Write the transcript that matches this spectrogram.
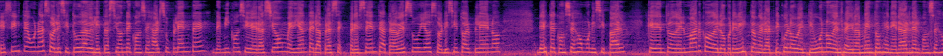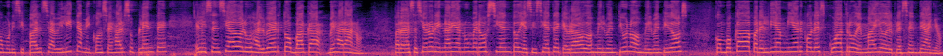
Existe una solicitud de habilitación de concejal suplente. De mi consideración, mediante la presente, a través suyo, solicito al Pleno de este Consejo Municipal que dentro del marco de lo previsto en el artículo 21 del Reglamento General del Consejo Municipal se habilite a mi concejal suplente, el licenciado Luis Alberto Vaca Bejarano, para la sesión ordinaria número 117, quebrado 2021-2022, convocada para el día miércoles 4 de mayo del presente año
